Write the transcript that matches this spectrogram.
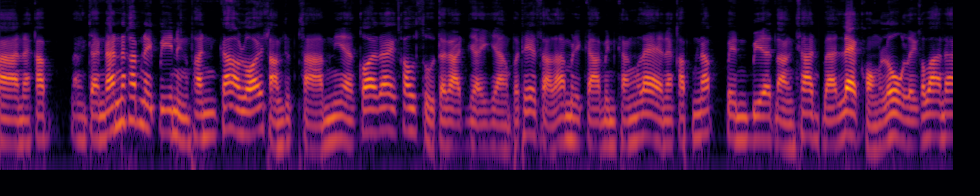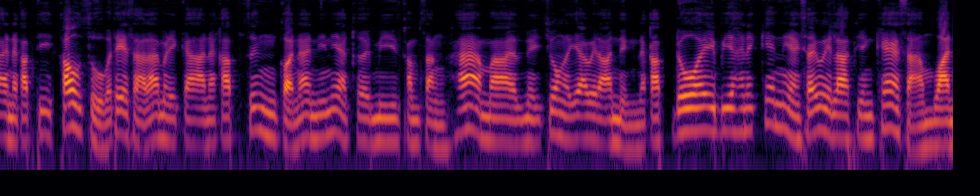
มานะครับ หลังจากนั้นนะครับในปี 1933 เนี่ยก็ได้เข้าสู่ตลาดใหญ่อย่างประเทศสหรัฐอเมริกาเป็นครั้งแรกนะครับนับเป็นเบียร์ต่างชาติแบรนด์แรกของโลกเลยก็ว่าได้นะครับที่เข้าสู่ประเทศสหรัฐอเมริกานะครับซึ่งก่อนหน้านี้เนี่ยเคยมีคำสั่งห้ามมาในช่วงระยะเวลาหนึ่งนะครับโดยเบียร์ไฮเนเกนเนี่ยใช้เวลาเพียงแค่ 3 วัน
